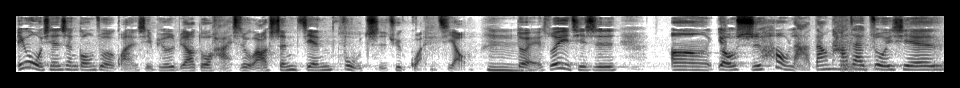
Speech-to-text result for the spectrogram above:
因为我先生工作的关系，比如比较多，还是我要身兼父职去管教，嗯，对，所以其实，嗯，有时候啦，当他在做一些。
